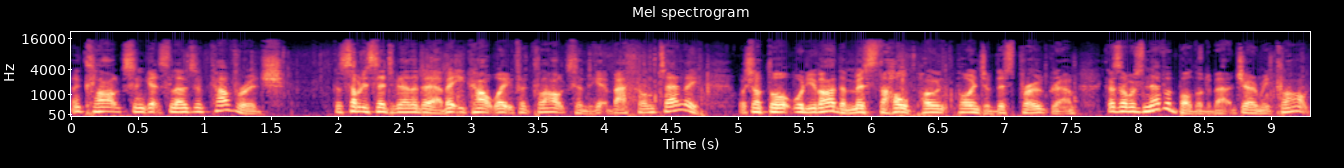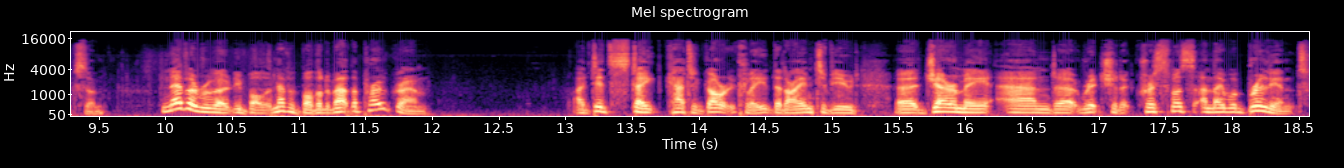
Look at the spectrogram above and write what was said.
And Clarkson gets loads of coverage. Because somebody said to me the other day, I bet you can't wait for Clarkson to get back on telly. Which I thought, well, you've either missed the whole point, point of this programme, because I was never bothered about Jeremy Clarkson. Never remotely bothered, never bothered about the programme. I did state categorically that I interviewed uh, Jeremy and uh, Richard at Christmas, and they were brilliant.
